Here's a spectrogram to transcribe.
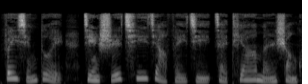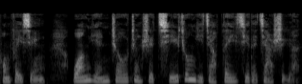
飞行队仅十七架飞机在天安门上空飞行，王延洲正是其中一架飞机的驾驶员。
